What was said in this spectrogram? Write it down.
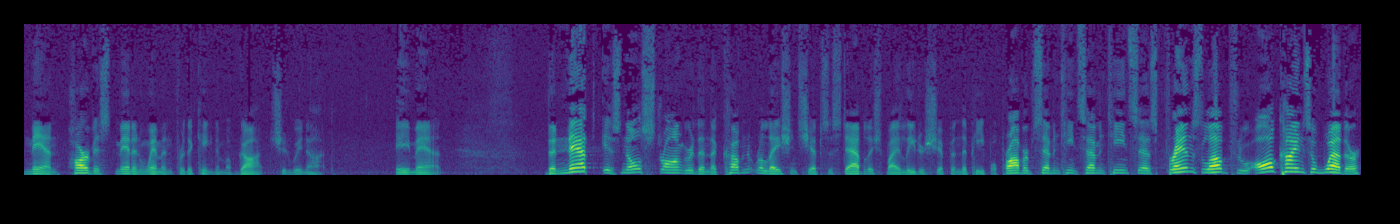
men, harvest men and women for the kingdom of God, should we not? Amen. The net is no stronger than the covenant relationships established by leadership and the people. Proverbs 17 17 says, Friends love through all kinds of weather,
